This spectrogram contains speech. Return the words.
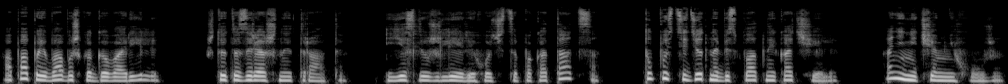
А папа и бабушка говорили, что это зряшные траты. И если уж Лере хочется покататься, то пусть идет на бесплатные качели. Они ничем не хуже.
